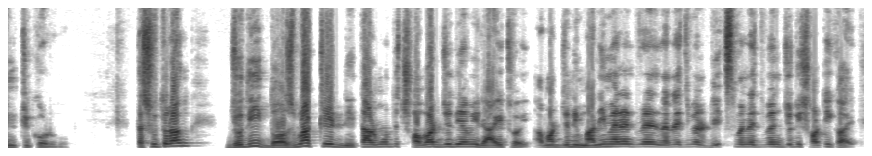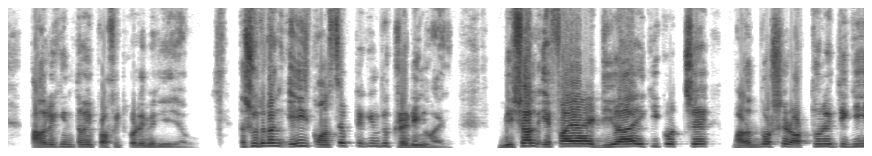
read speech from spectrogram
এন্ট্রি করব। তা সুতরাং যদি দশবার ট্রেড নিই, তার মধ্যে ছবার যদি আমি রাইট হই, আমার যদি money management management risk management যদি সঠিক হয়, তাহলে কিন্তু আমি প্রফিট করে বেরিয়ে যাব। তা সুতরাং এই কনসেপ্টে কিন্তু ট্রেডিং হয়। বিশাল এফআইআই ডিআই কি করছে? ভারতবর্ষের অর্থনীতি কি?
